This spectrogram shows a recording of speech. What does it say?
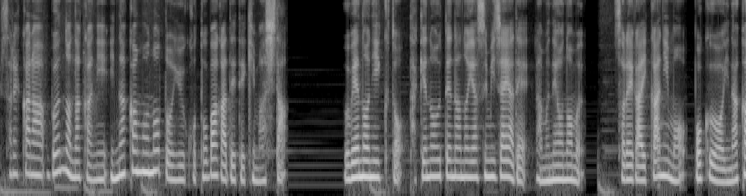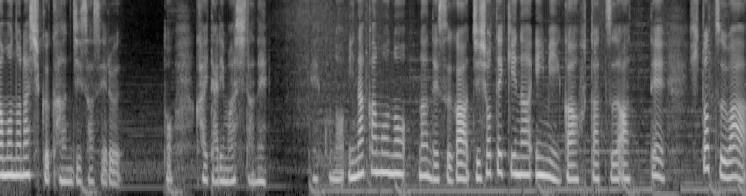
それから文の中に田舎者という言葉が出てきました。上野に行くと竹のうてなの休み茶屋でラムネを飲む。それがいかにも僕を田舎者らしく感じさせる。と書いてありましたね。この田舎者なんですが辞書的な意味が2つあって1つは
